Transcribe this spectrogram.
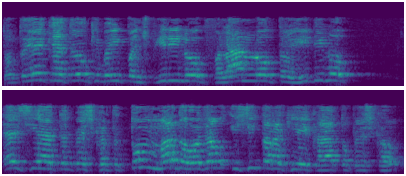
تم تو یہ کہتے ہو کہ بھئی پنچپیری لوگ، فلان لوگ، توحیدی لوگ، ایسی آیتیں پیش کرتے، تم مرد ہو جاؤ، اسی طرح کی ایک آیت تو پیش کرو۔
